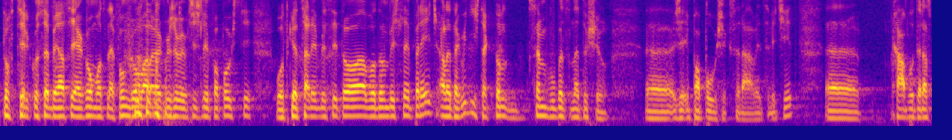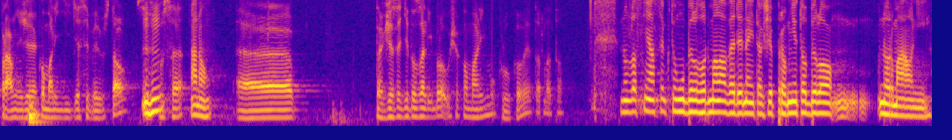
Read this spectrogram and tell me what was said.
to v cirkuse by asi jako moc nefungovalo, jako že by přišli papoušci, odkecali by si to a potom by šli pryč, ale tak vidíš, tak to jsem vůbec netušil, eh, že i papoušek se dá vycvičit. Chápu teda správně, že jako malý dítě si vyrůstal v cirkuse. Mm-hmm. Ano. E, takže se ti to zalíbilo už jako malýmu klukovi tohleto? No vlastně já jsem k tomu byl odmala vedený, takže pro mě to bylo mm, normální.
